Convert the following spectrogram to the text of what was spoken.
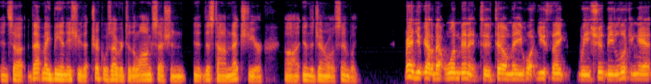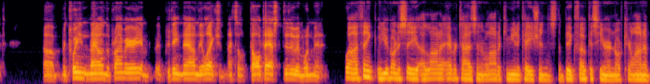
and so that may be an issue that trickles over to the long session this time next year uh, in the General Assembly. Brad, you've got about one minute to tell me what you think we should be looking at uh, between now and the primary and between now and the election. That's a tall task to do in one minute. Well, I think you're going to see a lot of advertising, a lot of communications. The big focus here in North Carolina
